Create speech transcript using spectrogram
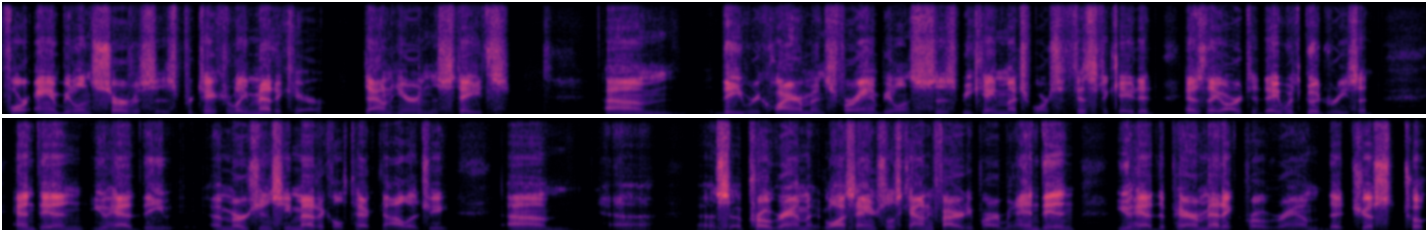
for ambulance services, particularly Medicare down here in the States, um, the requirements for ambulances became much more sophisticated as they are today with good reason. And then you had the emergency medical technology um, uh, uh, program at Los Angeles County Fire Department. And then you had the paramedic program that just took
